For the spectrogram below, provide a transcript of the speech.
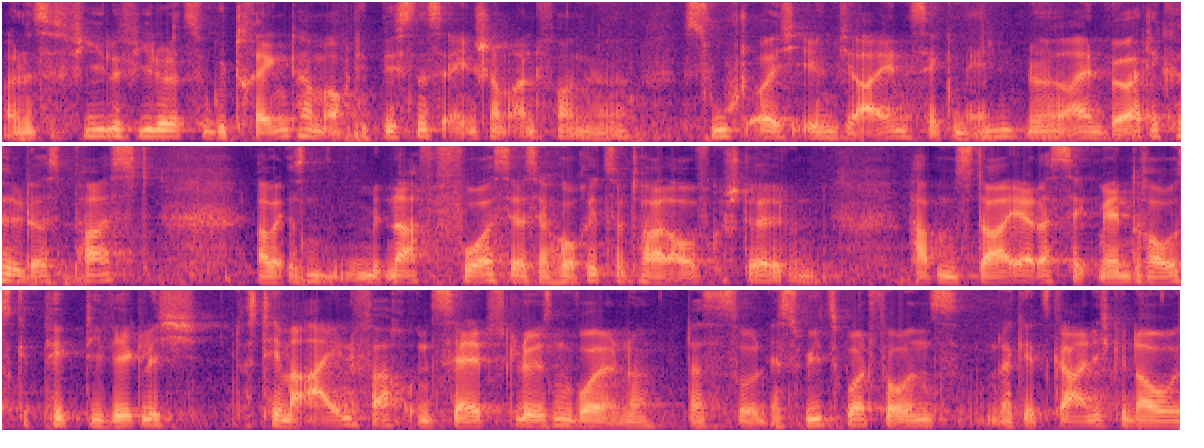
weil uns viele, viele dazu gedrängt haben, auch die Business Angel am Anfang. Ne? Sucht euch irgendwie ein Segment, ne? ein Vertical, das passt. Aber wir sind nach wie vor sehr, sehr horizontal aufgestellt und haben uns da eher das Segment rausgepickt, die wirklich das Thema einfach und selbst lösen wollen. Ne? Das ist so der Sweet Spot für uns. Und da geht es gar nicht genau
